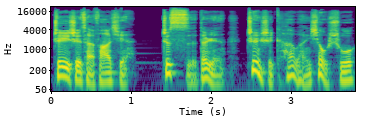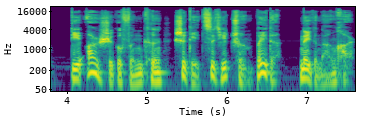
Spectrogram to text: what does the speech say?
这时才发现，这死的人正是开玩笑说第二十个坟坑是给自己准备的那个男孩。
